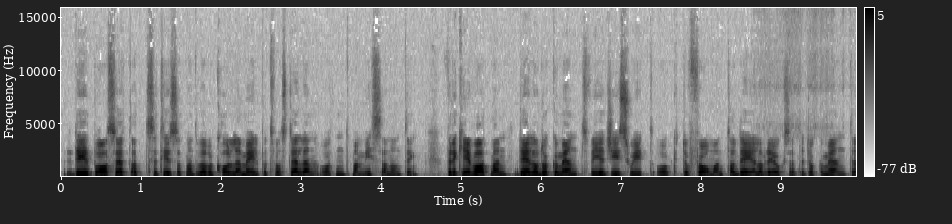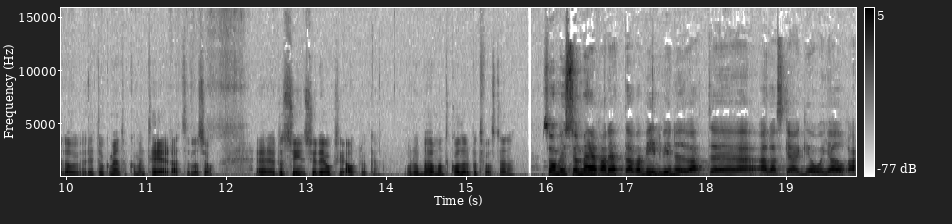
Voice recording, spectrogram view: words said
Det är ett bra sätt att se till så att man inte behöver kolla mail på två ställen och att inte man missar någonting. För det kan ju vara att man delar dokument via G Suite och då får man ta del av det också, att ett dokument eller ett dokument har kommenterats eller så. Eh, då syns ju det också i Outlooken. Och då behöver man inte kolla det på två ställen. Så om vi summerar detta, vad vill vi nu att eh, alla ska gå och göra?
